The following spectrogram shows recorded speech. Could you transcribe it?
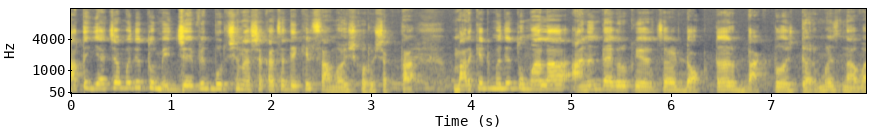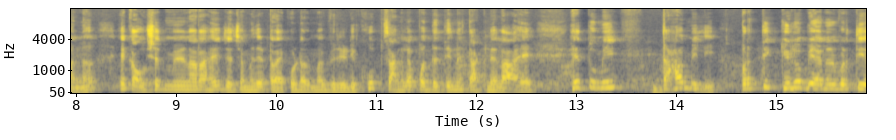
आता याच्यामध्ये तुम्ही जैविक बुरशीनाशकाचा देखील समावेश करू शकता. मार्केटमध्ये तुम्हाला आनंद ॲग्रोकेअरचं डॉक्टर बॅक्टोज डर्मज नावानं एक औषध मिळणार आहे ज्याच्यामध्ये ट्रायकोडर्मा विरिडी खूप चांगल्या पद्धतीने टाकलेलं आहे. हे तुम्ही दहा मिली प्रत्येक किलो बियाण्यांवरती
